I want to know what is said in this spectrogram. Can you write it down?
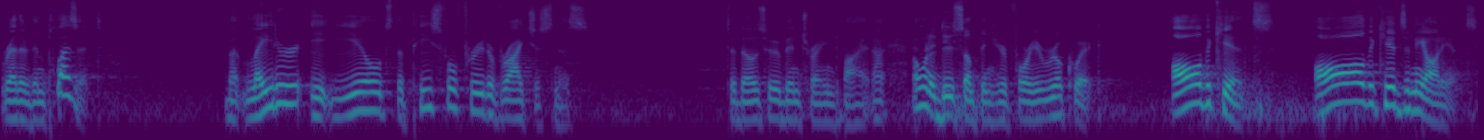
rather than pleasant, but later it yields the peaceful fruit of righteousness to those who have been trained by it. I, I want to do something here for you, real quick. All the kids, all the kids in the audience,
